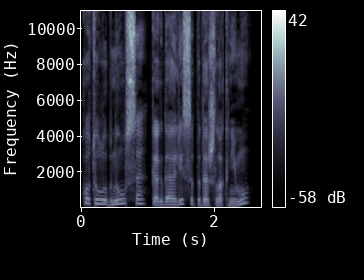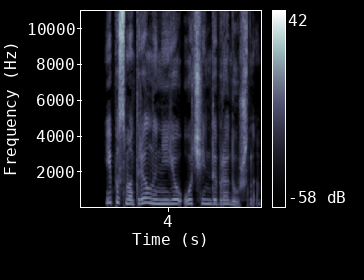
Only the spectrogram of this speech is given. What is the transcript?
Кот улыбнулся, когда Алиса подошла к нему и посмотрел на нее очень добродушно.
